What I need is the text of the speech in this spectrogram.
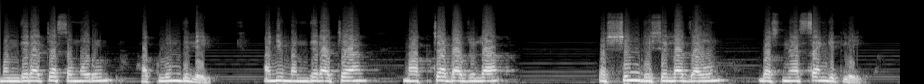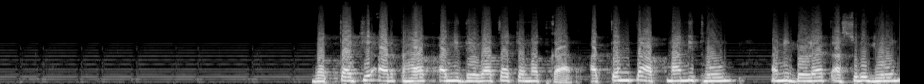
मंदिराच्या समोरून हकलून दिले आणि मंदिराच्या मागच्या बाजूला पश्चिम दिशेला जाऊन बसण्यास सांगितले. भक्ताची अर्थहाक आणि देवाचा चमत्कार अत्यंत अपमानित होऊन आणि डोळ्यात अश्रू घेऊन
